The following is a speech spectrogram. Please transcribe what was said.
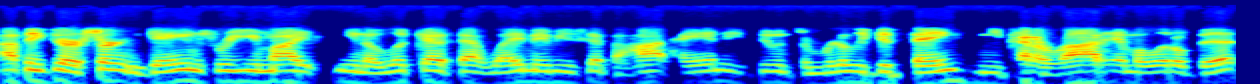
I think there are certain games where you might, you know, look at it that way. Maybe he's got the hot hand. He's doing some really good things, and you kind of ride him a little bit.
